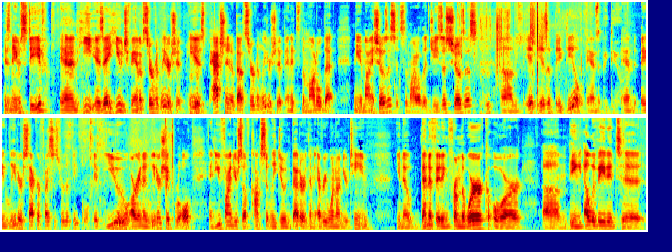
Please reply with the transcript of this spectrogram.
his name is Steve, and he is a huge fan of servant leadership. He is passionate about servant leadership, and it's the model that Nehemiah shows us. It's the model that Jesus shows us. Um, it is a big deal, and a big deal. and a leader sacrifices for their people. If you are in a leadership role and you find yourself constantly doing better than everyone on your team, you know, benefiting from the work or um, being elevated to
